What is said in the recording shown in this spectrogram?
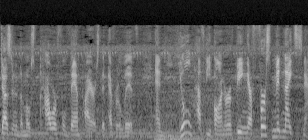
dozen of the most powerful vampires that ever lived. And you'll have the honor of being their first midnight snack.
